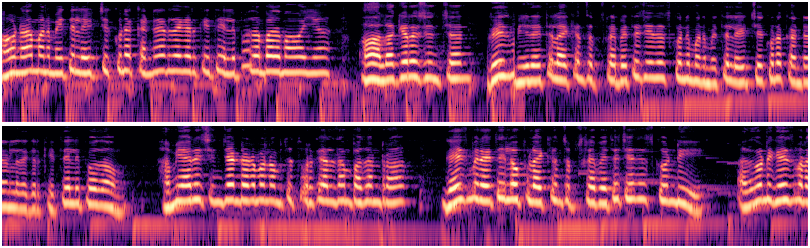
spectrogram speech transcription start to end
అవునా మనమైతే లేట్ చెక్కున్న కంటైనర్ దగ్గరికి అయితే వెళ్ళిపోదాం పద మావయ్య. ఆ, అలాగే రచించాన్ గైజ్ మీరైతే లైక్ అండ్ సబ్స్క్రైబ్ అయితే చేసేసుకోండి. మనమైతే లేట్ చేయకుండా కంటైనర్ల దగ్గరికి అయితే వెళ్ళిపోదాం. హమి అరే షించాన్ డోరమా నమ్మితే త్వరగా వెళ్దాం పదండ్రా. గైజ్ మీరైతే ఈ లోపు లైక్ అండ్ సబ్స్క్రైబ్ అయితే చేసేసుకోండి. అదిగోండి గైజ్ మన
